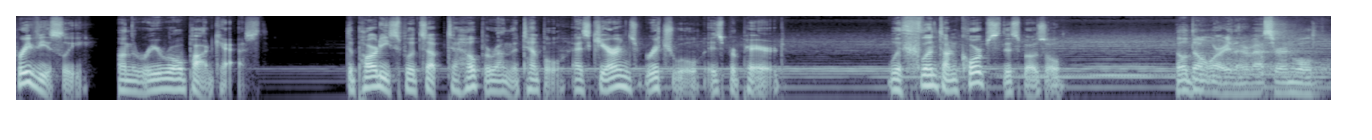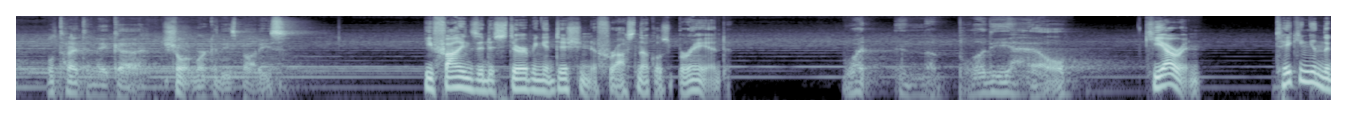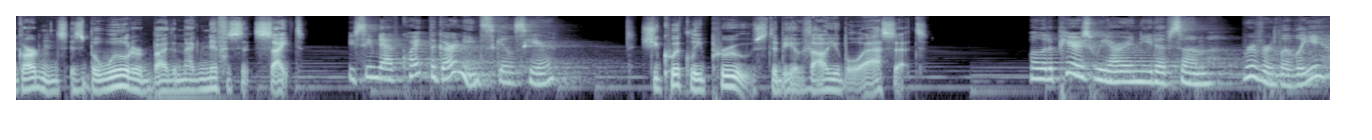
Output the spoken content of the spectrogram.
Previously on the Reroll podcast, the party splits up to help around the temple as Kieran's ritual is prepared. With Flint on corpse disposal, Well, don't worry there, Vesser, and we'll we'll try to make a short work of these bodies. he finds a disturbing addition to Frost Knuckles' brand. What in the bloody hell? Kieran, taking in the gardens, is bewildered by the magnificent sight. You seem to have quite the gardening skills here. She quickly proves to be a valuable asset. Well, it appears we are in need of some river lily.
